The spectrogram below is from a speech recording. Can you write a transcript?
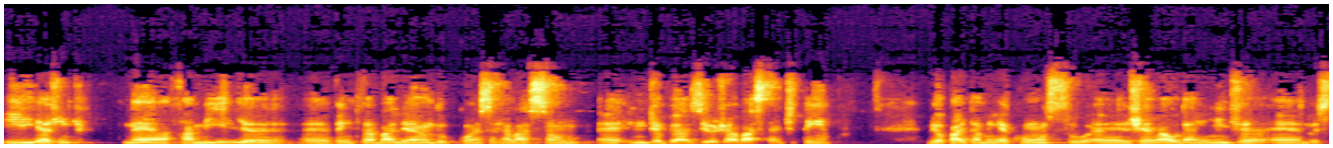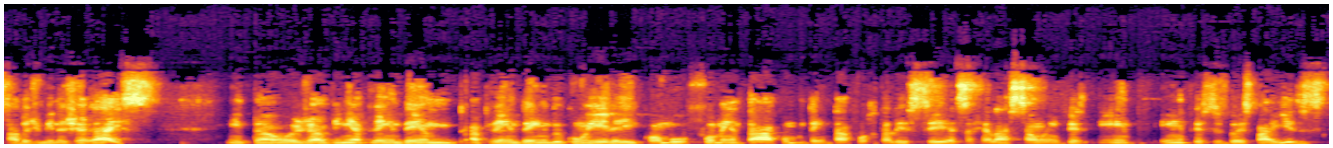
E a gente né, a família é, vem trabalhando com essa relação é, Índia-Brasil já há bastante tempo. Meu pai também é cônsul é, geral da Índia é, no estado de Minas Gerais, então eu já vim aprendendo, aprendendo com ele aí como fomentar, como tentar fortalecer essa relação entre, entre, entre esses dois países,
